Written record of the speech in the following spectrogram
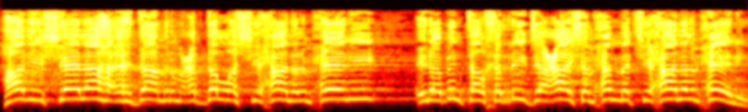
هذه الشيلة إهداء من أم عبد الله الشيحان المحيني إلى بنتها الخريجة عايشة محمد شيحان المحيني.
